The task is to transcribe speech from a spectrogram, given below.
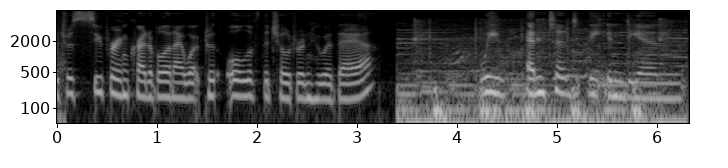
which was super incredible, and I worked with all of the children who were there. We entered the Indian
